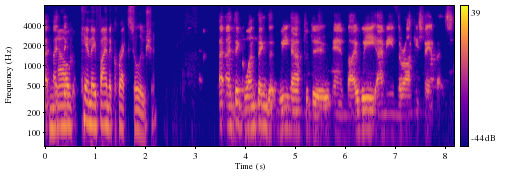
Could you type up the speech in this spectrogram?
I, I now, think can they find the correct solution? I, I think one thing that we have to do, and by we I mean the Rockies fan base,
